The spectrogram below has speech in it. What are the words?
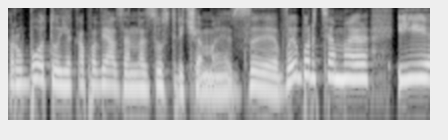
роботу, яка пов'язана з зустрічами з виборцями, і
